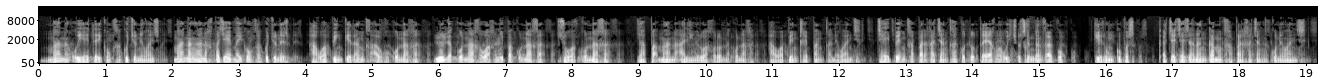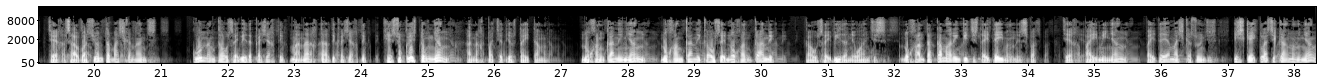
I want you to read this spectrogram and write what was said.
manan uyaytarikunqakuchu niwanchis manan hanaq pachay maykunqakuchu nis hawapin quedanqa alqukunaqa llullakunaqa waqllipakunaqa suwakunaqa llapa mana allin ruwaq runakunaqa hawapin qhipanqa niwanchis chaypinqa parqachanqaku tutayaqman wisch'usqan kanqaku kirunkupas k'achachachanankaman qaparqachanqaku niwanchis chayqa salvacionta mashkananchis kunan kawsay vida kashaqtin manaraq tarde kashaqtin Jesucristo ñan hanaq pacha Dios taytaman nuqankani ñan nuqankani kawsay nuqankani kawsay vida niwanchis nuqantakama rinkichis taytayman nispa chayqa paymi ñan paytaya mashkasunchis iskay clase kanman ñan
